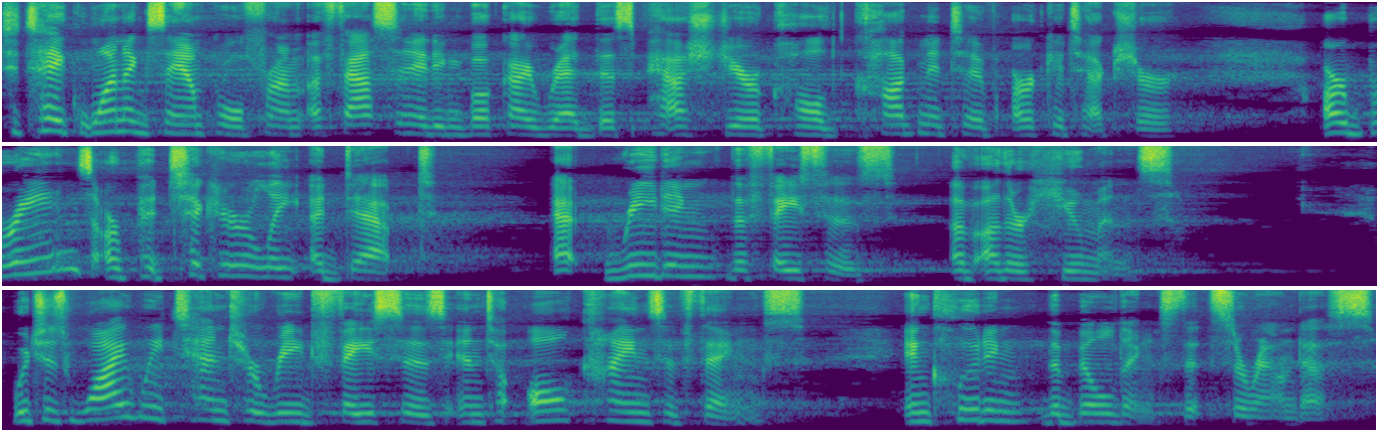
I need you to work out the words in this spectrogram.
To take one example from a fascinating book I read this past year called Cognitive Architecture, our brains are particularly adept at reading the faces of other humans, which is why we tend to read faces into all kinds of things, including the buildings that surround us.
